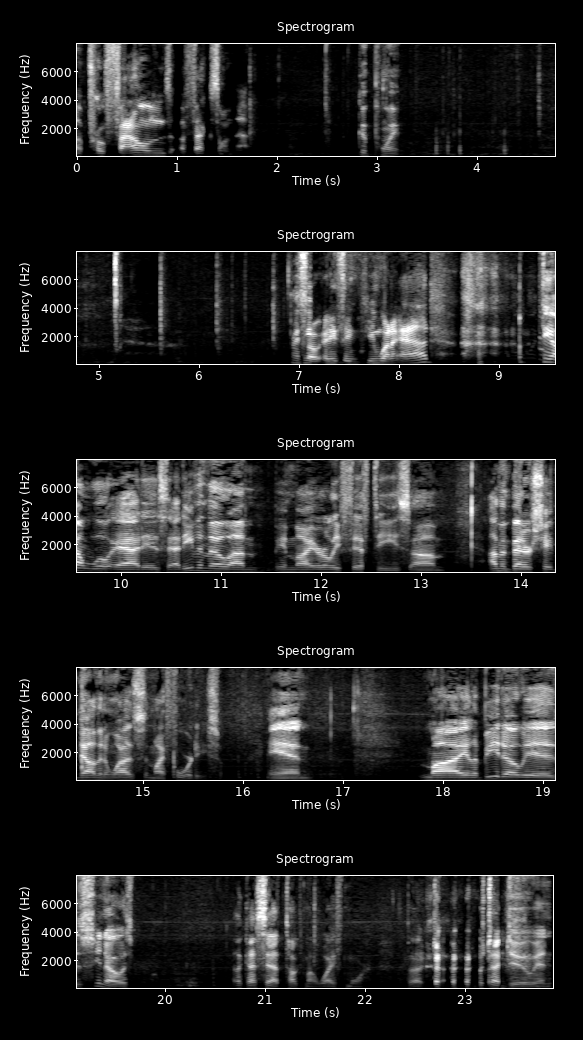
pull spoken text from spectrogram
uh, profound effects on that. Good point. so, anything you want to add? One thing I will add is that even though I'm in my early 50s, um, I'm in better shape now than I was in my 40s, and my libido is, you know, is, like I said, I talk to my wife more, but uh, which I do, and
